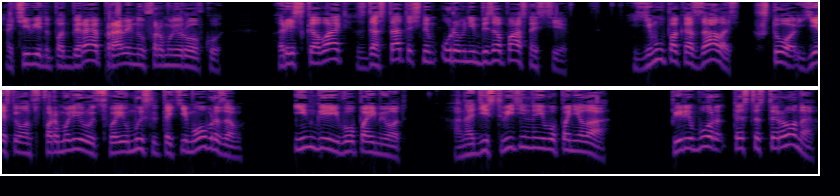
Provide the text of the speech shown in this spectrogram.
очевидно подбирая правильную формулировку. Рисковать с достаточным уровнем безопасности. Ему показалось, что если он сформулирует свою мысль таким образом, Инга его поймет. Она действительно его поняла. Перебор тестостерона?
